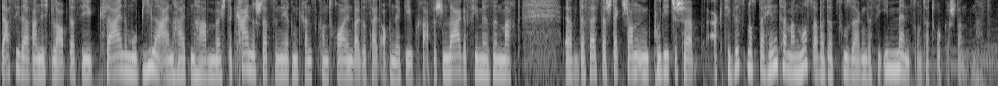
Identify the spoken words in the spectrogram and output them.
dass sie daran nicht glaubt, dass sie kleine mobile Einheiten haben möchte, keine stationären Grenzkontrollen, weil das halt auch in der geografischen Lage viel mehr Sinn macht. Ähm, das heißt, da steckt schon ein politischer Aktivismus dahinter. Man muss aber dazu sagen, dass sie immens unter Druck gestanden hat.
